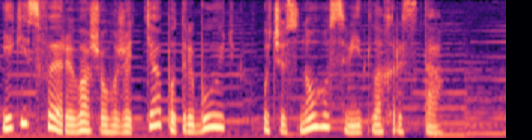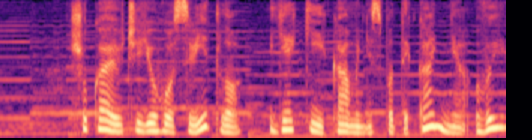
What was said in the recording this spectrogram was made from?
Які сфери вашого життя потребують очисного світла Христа? Шукаючи Його світло, які камені спотикання ви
